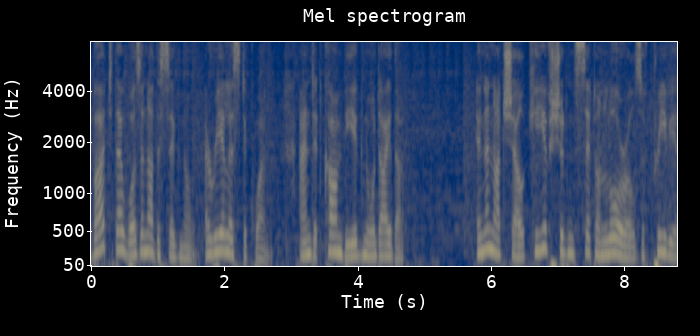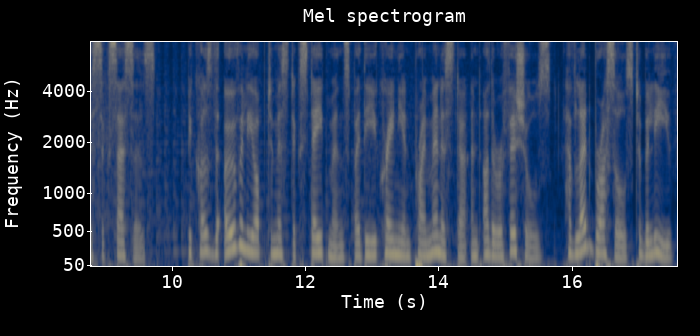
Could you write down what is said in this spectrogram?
But there was another signal, a realistic one, and it can't be ignored either. In a nutshell, Kiev shouldn't sit on laurels of previous successes. Because the overly optimistic statements by the Ukrainian Prime Minister and other officials have led Brussels to believe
